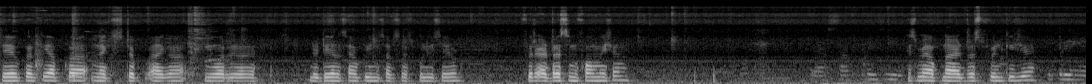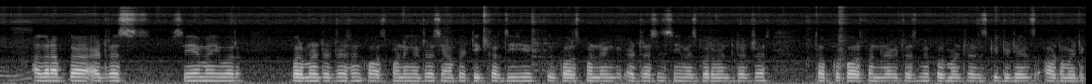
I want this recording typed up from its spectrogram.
सेव करके आपका नेक्स्ट स्टेप आएगा। Your details have been successfully saved फिर एड्रेस इन्फॉर्मेशन इसमें अपना एड्रेस फिल कीजिए। अगर आपका एड्रेस सेम है your permanent address and corresponding address यहाँ पे टिक कर दीजिए corresponding address is same as permanent address तो आपका कॉरस्पॉन्डिंग एड्रेस में परमानेंट एड्रेस की डिटेल्स ऑटोमेटिक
